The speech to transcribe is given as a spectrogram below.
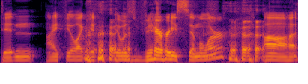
didn't. I feel like it, it was very similar. Uh,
